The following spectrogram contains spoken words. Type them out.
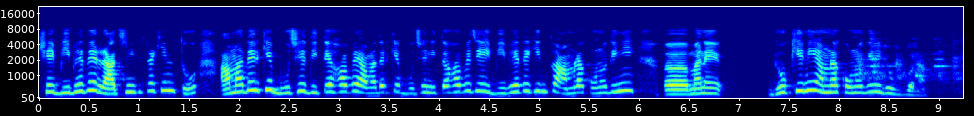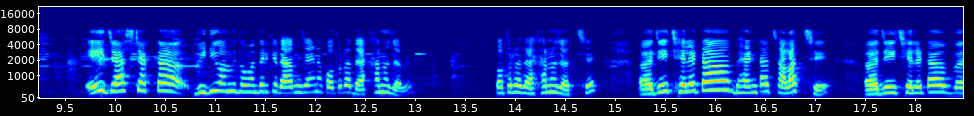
সেই বিভেদের রাজনীতিটা কিন্তু আমাদেরকে বুঝে দিতে হবে, আমাদেরকে বুঝে নিতে হবে যে এই বিভেদে কিন্তু আমরা কোনোদিনই মানে ঢুকিনি, আমরা কোনোদিনই ঢুকবো না। এই জাস্ট একটা ভিডিও আমি তোমাদেরকে আমি জানি না কতটা দেখানো যাবে, কতটা দেখানো যাচ্ছে। যেই ছেলেটা ভ্যানটা চালাচ্ছে যেই ছেলেটা যে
